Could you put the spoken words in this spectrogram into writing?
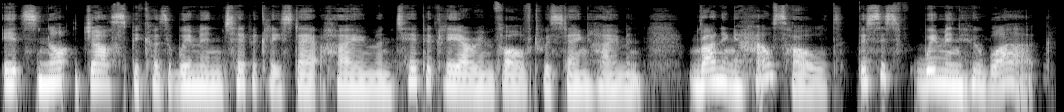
it's not just because women typically stay at home and typically are involved with staying home and running a household. This is women who work.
